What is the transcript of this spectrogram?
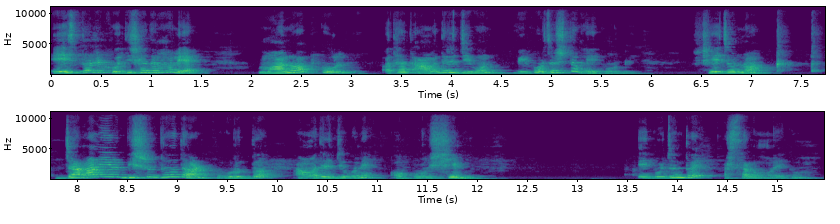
এই স্তরের ক্ষতি সাধন হলে মানবকুল অর্থাৎ আমাদের জীবন বিপর্যস্ত হয়ে পড়বে। সেই জন্য জ্বালানির বিশুদ্ধতার গুরুত্ব আমাদের জীবনে অপরিসীম। এই পর্যন্তই। আসসালামু আলাইকুম।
